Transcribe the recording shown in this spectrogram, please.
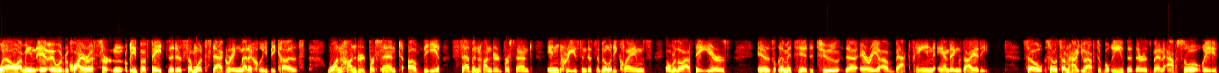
Well, I mean, it, it would require a certain leap of faith that is somewhat staggering medically because 100% of the 700% increase in disability claims over the last eight years is limited to the area of back pain and anxiety. So, so somehow you have to believe that there has been absolutely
